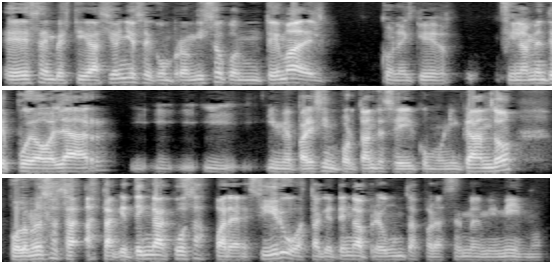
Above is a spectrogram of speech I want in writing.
esa investigación y ese compromiso con un tema del con el que finalmente puedo hablar y, me parece importante seguir comunicando, por lo menos hasta, que tenga cosas para decir o hasta que tenga preguntas para hacerme a mí mismo.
